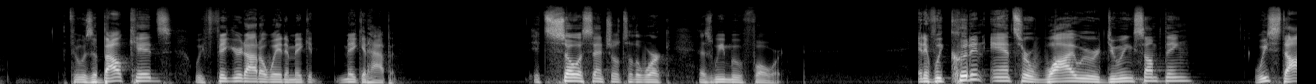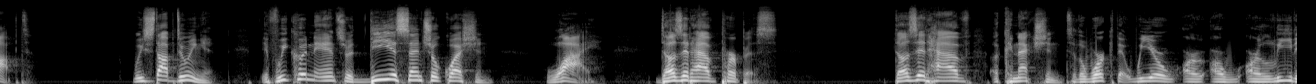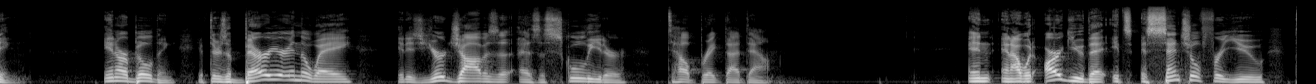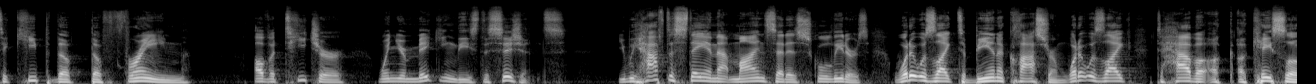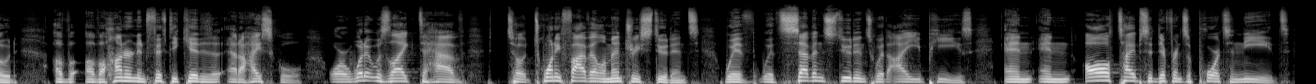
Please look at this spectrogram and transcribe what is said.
If it was about kids, we figured out a way to make it make it happen. It's so essential to the work as we move forward. And if we couldn't answer why we were doing something, we stopped. We stopped doing it. If we couldn't answer the essential question, why? Does it have purpose? Does it have a connection to the work that we are, are, are, are leading? in our building, if there's a barrier in the way, it is your job as a, as a school leader to help break that down. And, and I would argue that it's essential for you to keep the, the frame of a teacher when you're making these decisions. We have to stay in that mindset as school leaders. What it was like to be in a classroom, what it was like to have a, a, a, caseload of, of 150 kids at a high school, or what it was like to have to 25 elementary students with, with seven students with IEPs and, and all types of different supports and needs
